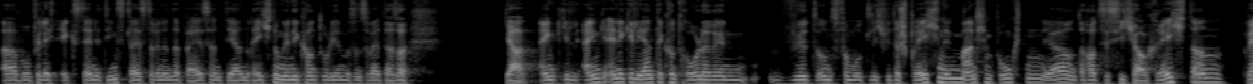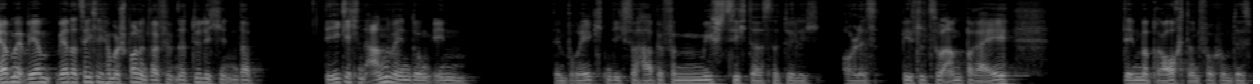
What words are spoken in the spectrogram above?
äh, wo vielleicht externe Dienstleisterinnen dabei sind, deren Rechnungen ich kontrollieren muss und so weiter. Also ja, ein, ein, eine gelernte Controllerin wird uns vermutlich widersprechen in manchen Punkten, ja, und da hat sie sicher auch recht dann. Wäre wär, wär tatsächlich einmal spannend, weil natürlich in der täglichen Anwendung in den Projekten, die ich so habe, vermischt sich das natürlich alles ein bisschen zu einem Brei, den man braucht einfach, um das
